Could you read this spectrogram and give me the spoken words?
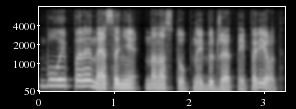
були перенесені на наступний бюджетний період.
